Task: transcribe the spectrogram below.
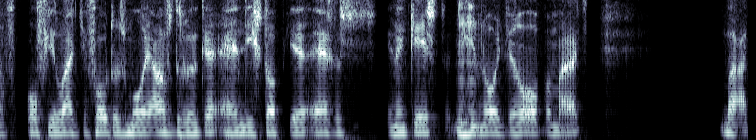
Of, of je laat je foto's mooi afdrukken en die stop je ergens in een kist die Mhm. je nooit weer openmaakt. Maar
